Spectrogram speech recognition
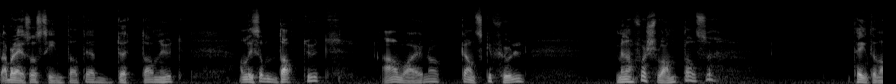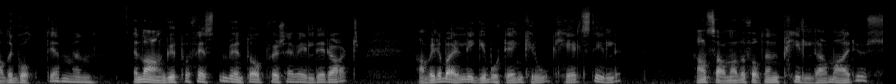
Da ble jeg så sint at jeg døtta han ut. Han liksom datt ut. Han var jo nok ganske full, men han forsvant altså. Tenkte han hadde gått hjem, men en annen gutt på festen begynte å oppføre seg veldig rart. Han ville bare ligge borti en krok helt stille. Han sa han hadde fått en pille av Marius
